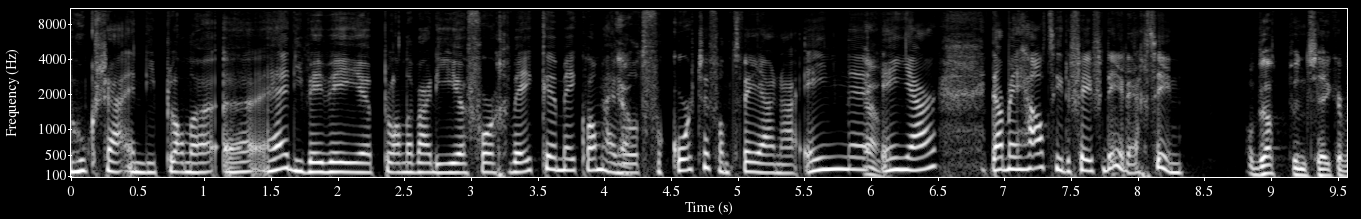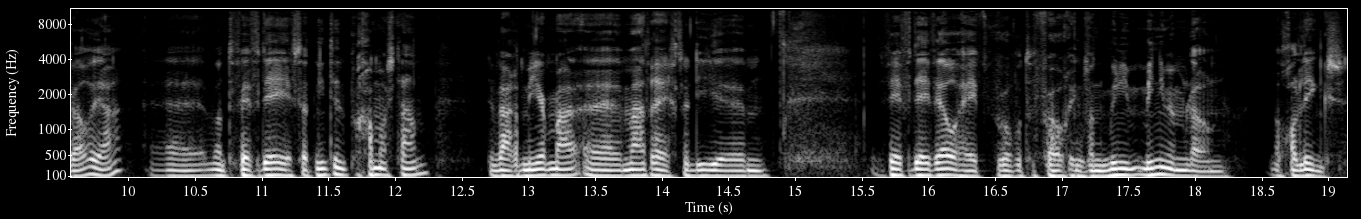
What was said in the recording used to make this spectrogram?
Hoekstra en die plannen, uh, die WW-plannen waar hij vorige week mee kwam. Hij ja. wil het verkorten van twee jaar naar één, uh, ja. één, jaar. Daarmee haalt hij de VVD rechts in. Op dat punt zeker wel, ja. want de VVD heeft dat niet in het programma staan. Er waren meer ma maatregelen die de VVD wel heeft. Bijvoorbeeld de verhoging van het minimumloon nogal links.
